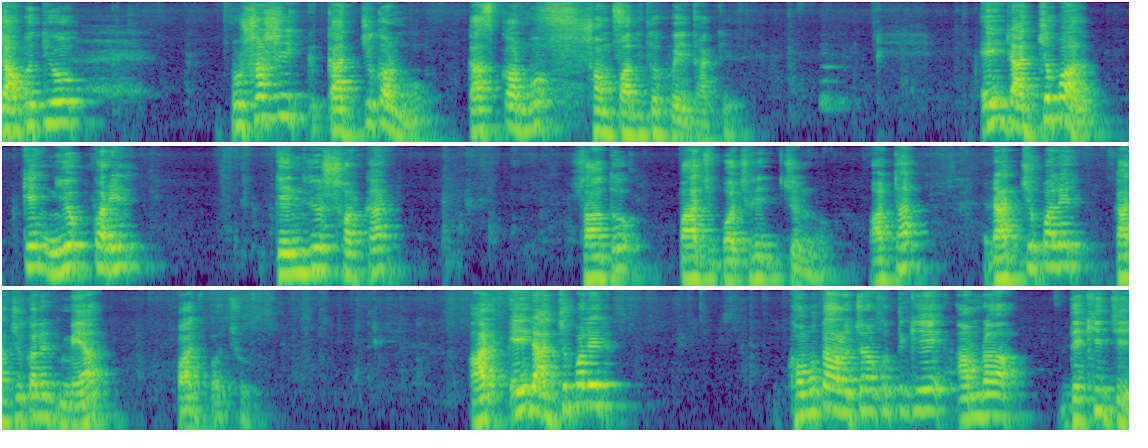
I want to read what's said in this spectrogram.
যাবতীয় প্রশাসনিক কার্যকর্ম কাজকর্ম সম্পাদিত হয়ে থাকে। এই রাজ্যপালকে নিয়োগ করেন কেন্দ্রীয় সরকার সাধারণত পাঁচ বছরের জন্য। অর্থাৎ রাজ্যপালের কার্যকালের মেয়াদ পাঁচ বছর। আর এই রাজ্যপালের ক্ষমতা আলোচনা করতে গিয়ে আমরা দেখি যে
